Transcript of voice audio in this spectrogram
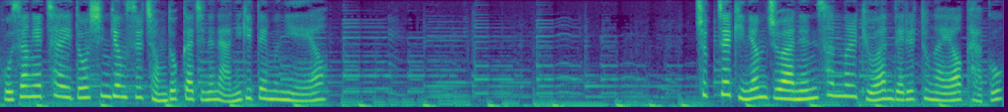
보상의 차이도 신경 쓸 정도까지는 아니기 때문이에요. 축제 기념 주화는 선물 교환대를 통하여 가구,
